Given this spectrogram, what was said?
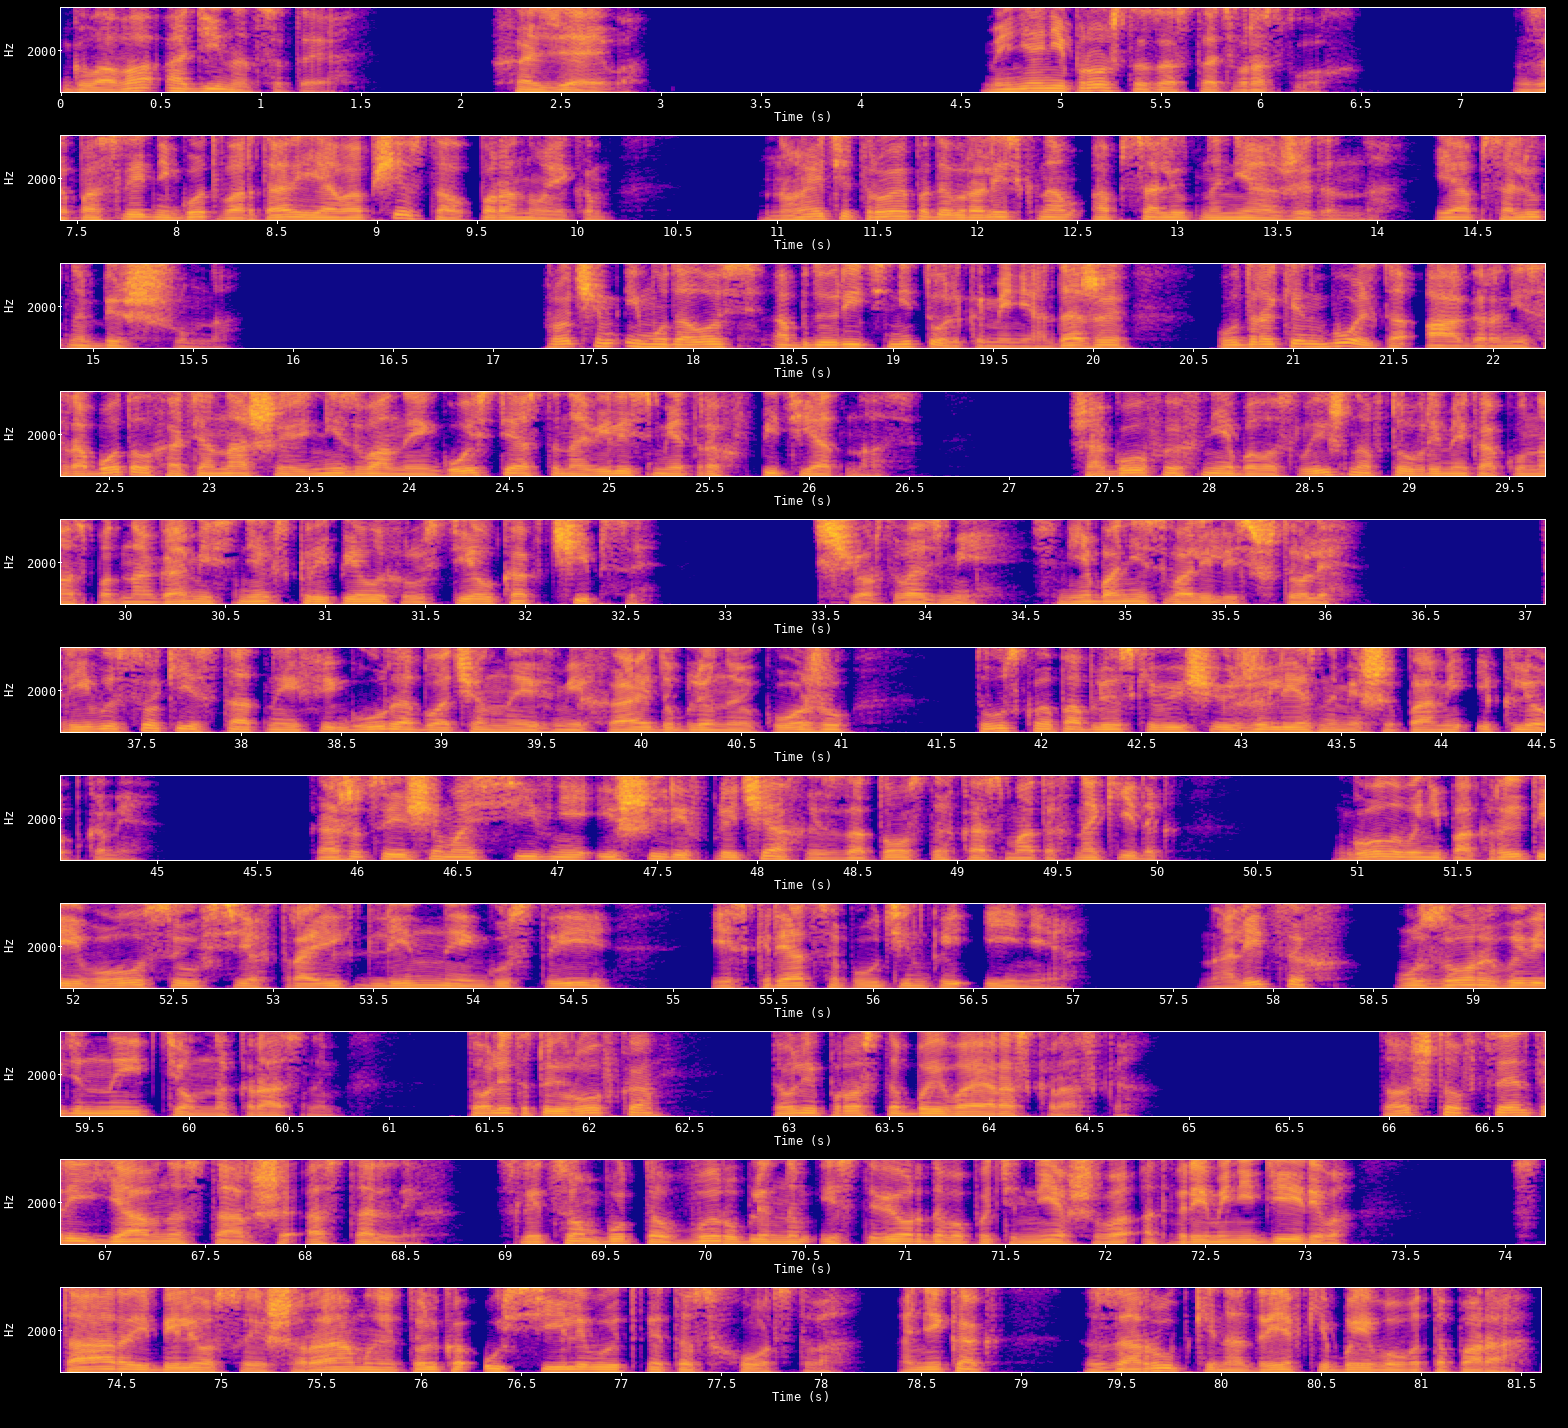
Глава 11. Хозяева. Меня не просто застать врасплох. За последний год в Артаре я вообще стал параноиком, но эти трое подобрались к нам абсолютно неожиданно и абсолютно бесшумно. Впрочем, им удалось обдурить не только меня, даже у Дракенбольта Агр не сработал, хотя наши незваные гости остановились метрах в пяти от нас. Шагов их не было слышно, в то время как у нас под ногами снег скрипел и хрустел, как чипсы. Черт возьми, с неба они свалились, что ли? Три высокие статные фигуры, облаченные в меха и дубленую кожу, тускло поблескивающую железными шипами и клепками. Кажутся еще массивнее и шире в плечах из-за толстых косматых накидок. Головы непокрытые, волосы у всех троих длинные, густые, искрятся паутинкой иния. На лицах узоры, выведенные темно-красным. То ли татуировка, то ли просто боевая раскраска. Тот, что в центре, явно старше остальных, с лицом будто вырубленным из твердого, потемневшего от времени дерева. Старые белесые шрамы только усиливают это сходство. Они как зарубки на древке боевого топора.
